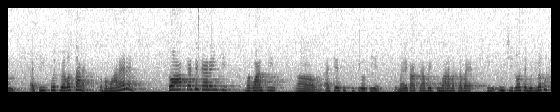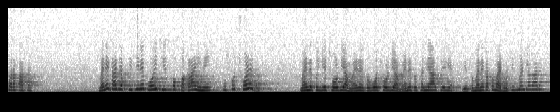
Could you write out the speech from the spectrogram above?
की ऐसी कुछ व्यवस्था है तो हम वहाँ रह रहे हैं। तो आप कैसे कह रहे हैं कि भगवान की ऐसी ऐसी स्थिति होती है। तो मैंने कहा क्या भाई, तुम्हारा मतलब है कि इन चीज़ों से मुझमें कुछ फ़र्क आता है। मैंने कहा, जब किसी ने कोई चीज़ को पकड़ा ही नहीं तो उसको छोड़ेगा। मैंने तो ये छोड़ दिया, मैंने तो वो छोड़ दिया, मैंने तो संन्यास ले लिया। ये तो मैंने कहा, तुम एडवर्टीजमेंट लगा रहे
